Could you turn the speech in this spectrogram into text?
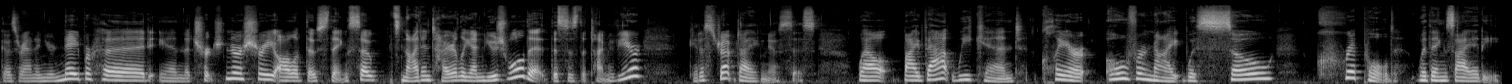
goes around in your neighborhood, in the church nursery, all of those things. So it's not entirely unusual that this is the time of year, get a strep diagnosis. Well, by that weekend, Claire overnight was so crippled with anxiety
